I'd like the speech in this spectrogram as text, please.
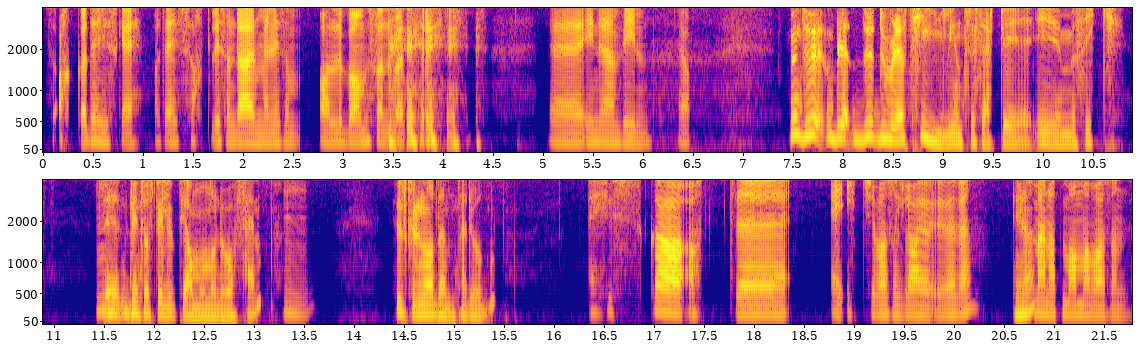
Så akkurat det husker jeg. At jeg satt liksom der med liksom alle bamsene bare trygt eh, inni den bilen. Ja. Men du ble, du, du ble jo tidlig interessert i, i musikk. Mm. Eh, Begynte å spille piano når du var fem. Mm. Husker du noe av den perioden? Jeg husker at eh, jeg ikke var så glad i å øve, Ja. men at mamma var sånn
